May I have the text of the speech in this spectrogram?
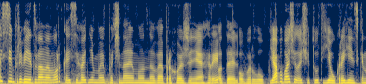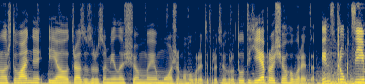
Усім привіт! З вами Мурка, і сьогодні ми починаємо нове проходження гри Одель Overloop. Я побачила, що тут є українське налаштування, і я одразу зрозуміла, що ми можемо говорити про цю гру. Тут є про що говорити. Інструкції:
